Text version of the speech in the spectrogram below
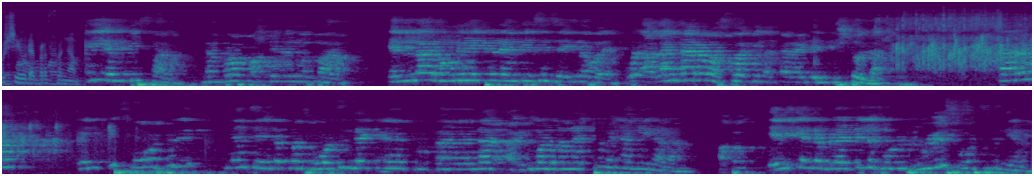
ഉഷയുടെ പ്രസംഗം. എല്ലാ നോമിനേറ്റഡ് എം പിസും ചെയ്യുന്ന പോലെ ഒരു അലങ്കാര വസ്തുവാക്കി നിൽക്കാനായിട്ട് എനിക്ക് ഇഷ്ടമില്ല. കാരണം എനിക്ക് സ്പോർട്സിൽ ഞാൻ ചെയ്തപ്പോൾ സ്പോർട്സിന്റെ എന്താ ഇതുകൊണ്ട് തന്നെ ഏറ്റവും വലിയ അംഗീകാരമാണ്. അപ്പം എനിക്ക് എന്റെ ബ്ലഡിൽ ഫുൾ ഫുൾ സ്പോർട്സ് തന്നെയാണ്.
